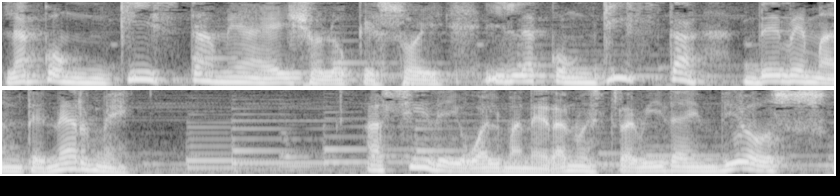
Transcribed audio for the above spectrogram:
la conquista me ha hecho lo que soy y la conquista debe mantenerme. Así de igual manera nuestra vida en Dios.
